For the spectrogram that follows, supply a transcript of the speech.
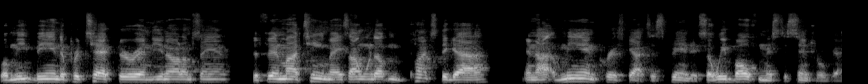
But me being the protector and you know what I'm saying, defend my teammates, I went up and punched the guy, and I, me and Chris got suspended. So we both missed the Central game.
